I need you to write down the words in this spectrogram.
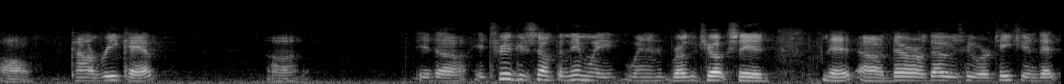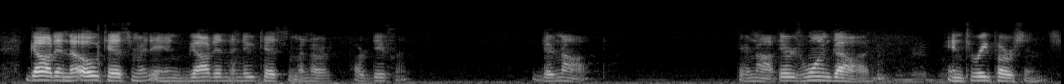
Uh, kind of recap. Uh, it uh, it triggered something in me when Brother Chuck said that uh, there are those who are teaching that God in the Old Testament and God in the New Testament are, are different. They're not. They're not. There's one God in three persons.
